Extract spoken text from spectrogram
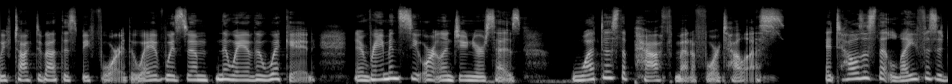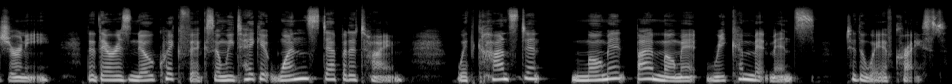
We've talked about this before the way of wisdom and the way of the wicked. Now, Raymond C. Ortlund Jr. says, What does the path metaphor tell us? It tells us that life is a journey, that there is no quick fix, and we take it one step at a time with constant, moment by moment recommitments to the way of Christ.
